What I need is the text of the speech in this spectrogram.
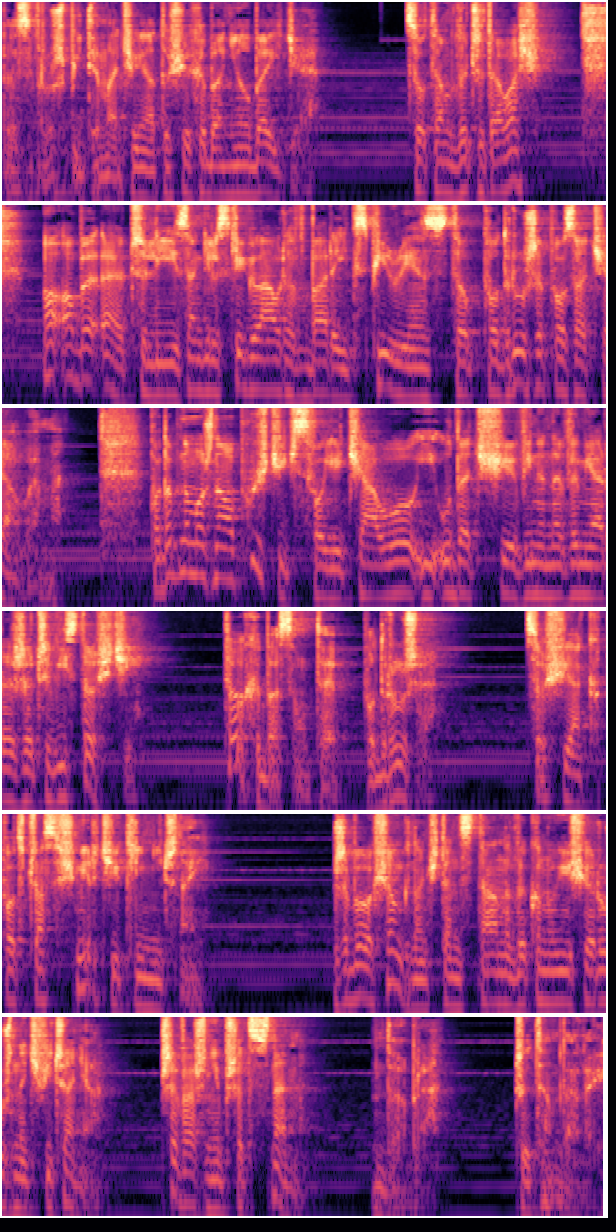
Bez wróżbity Macieja to się chyba nie obejdzie. Co tam wyczytałaś? OOBE, czyli z angielskiego Out of Body Experience, to podróże poza ciałem. Podobno można opuścić swoje ciało i udać się w inne wymiary rzeczywistości. To chyba są te podróże. Coś jak podczas śmierci klinicznej. Żeby osiągnąć ten stan, wykonuje się różne ćwiczenia, przeważnie przed snem. Dobra, czytam dalej.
